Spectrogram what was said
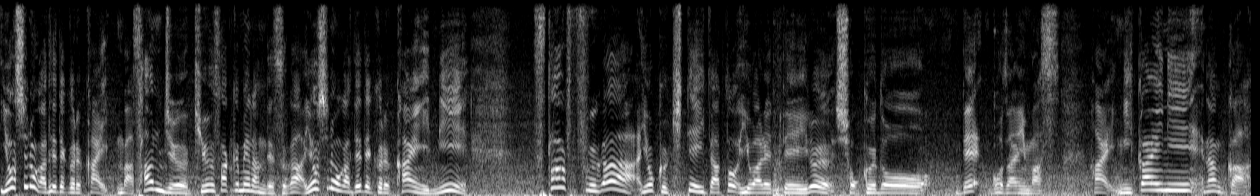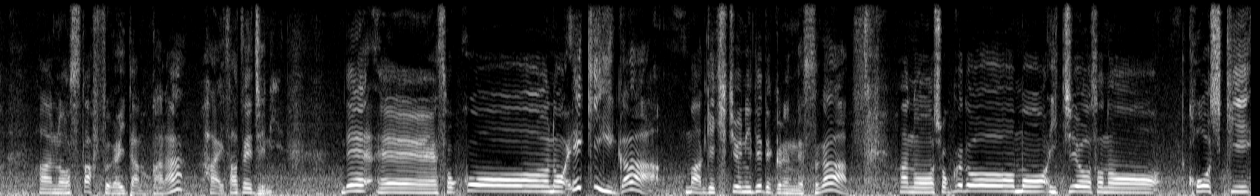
吉野が出てくる回、まあ、39作目なんですが、吉野が出てくる回に、スタッフがよく来ていたと言われている食堂でございます。はい、2階になんかあのスタッフがいたのかな、はい、撮影時に。で、えーそこの駅が、まあ、劇中に出てくるんですが、あの食堂も一応、その公式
